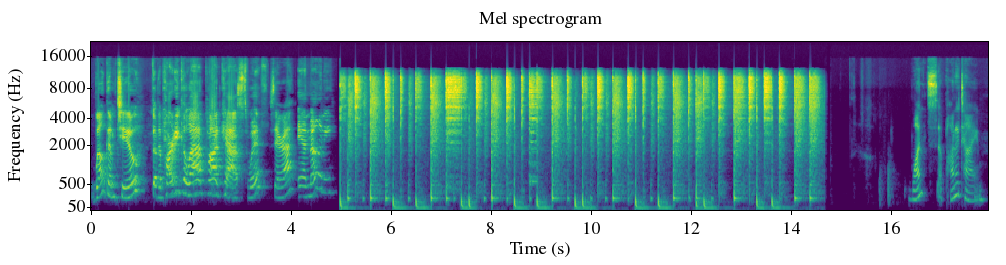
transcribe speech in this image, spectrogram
Welcome to The, Party Collab podcast with Sarah. and Melanie. Once upon a time,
